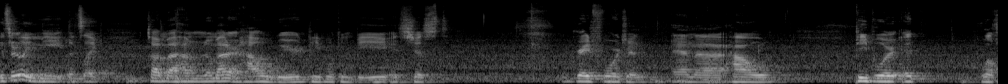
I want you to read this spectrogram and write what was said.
it's really neat. It's like talking about how no matter how weird people can be, it's just great fortune, and uh, how people are. It, well,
